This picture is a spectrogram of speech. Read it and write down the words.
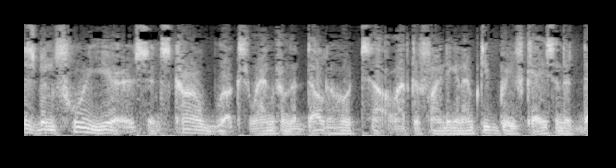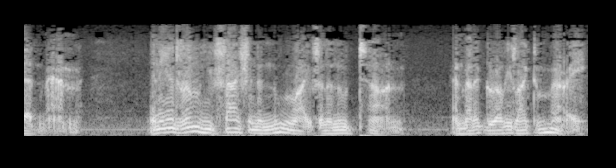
It has been four years since Carl Brooks ran from the Delta Hotel after finding an empty briefcase and a dead man. In the interim, he fashioned a new life in a new town and met a girl he'd like to marry.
